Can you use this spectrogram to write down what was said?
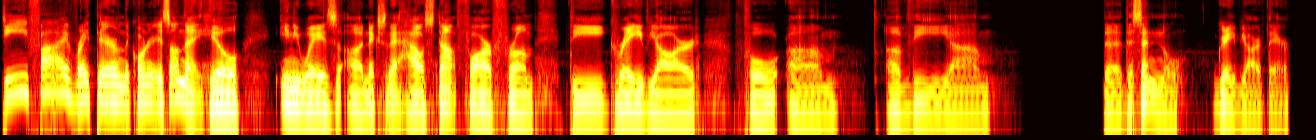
D five right there in the corner? It's on that hill, anyways. Uh, next to that house, not far from the graveyard for um of the um the the Sentinel graveyard there.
